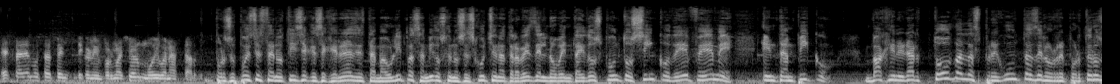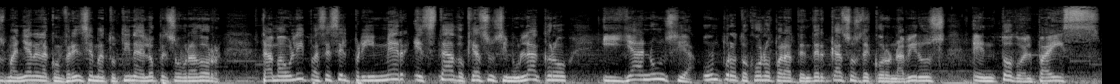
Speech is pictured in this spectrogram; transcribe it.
Estaremos atentos con la información. Muy buenas tardes. Por supuesto, esta noticia que se genera desde Tamaulipas, amigos que nos escuchan a través del 92.5 de FM en Tampico va a generar todas las preguntas de los reporteros mañana en la conferencia matutina de López Obrador. Tamaulipas es el primer estado que hace un simulacro y ya anuncia un protocolo para atender casos de coronavirus en todo el país.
